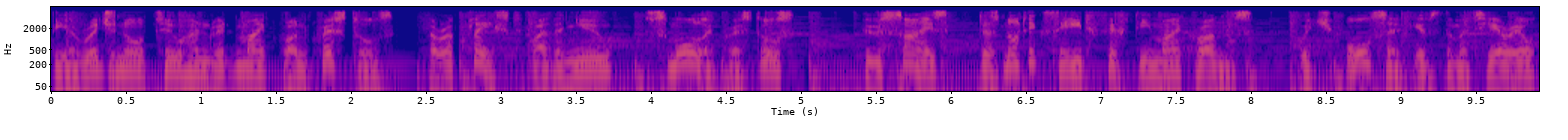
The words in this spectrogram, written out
The original 200 micron crystals are replaced by the new, smaller crystals whose size does not exceed 50 microns which also gives the material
